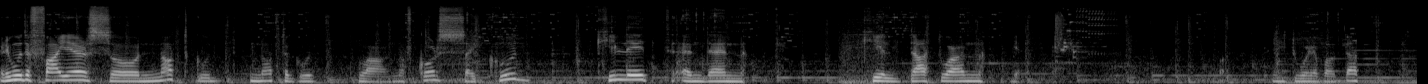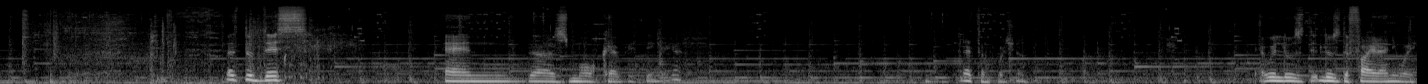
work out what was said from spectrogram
remove the fire, so not good, not a good plan. Of course, I could kill it and then kill that one. Yeah. But need to worry about that. Let's do this and uh, smoke everything, guess. That's unfortunate. I will lose the, lose the fire anyway.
